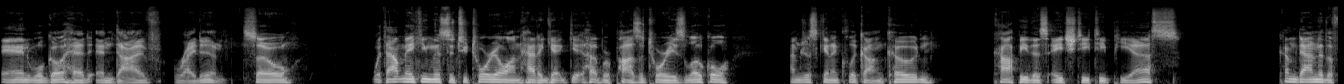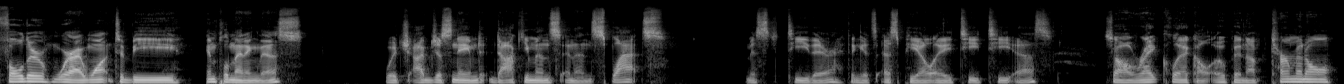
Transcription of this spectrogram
and we'll go ahead and dive right in. So without making this a tutorial on how to get GitHub repositories local, I'm just going to click on code, copy this HTTPS, come down to the folder where I want to be implementing this, which I've just named documents and then splats. Missed T there. I think it's S P L A T T S. So I'll right click, I'll open up terminal.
